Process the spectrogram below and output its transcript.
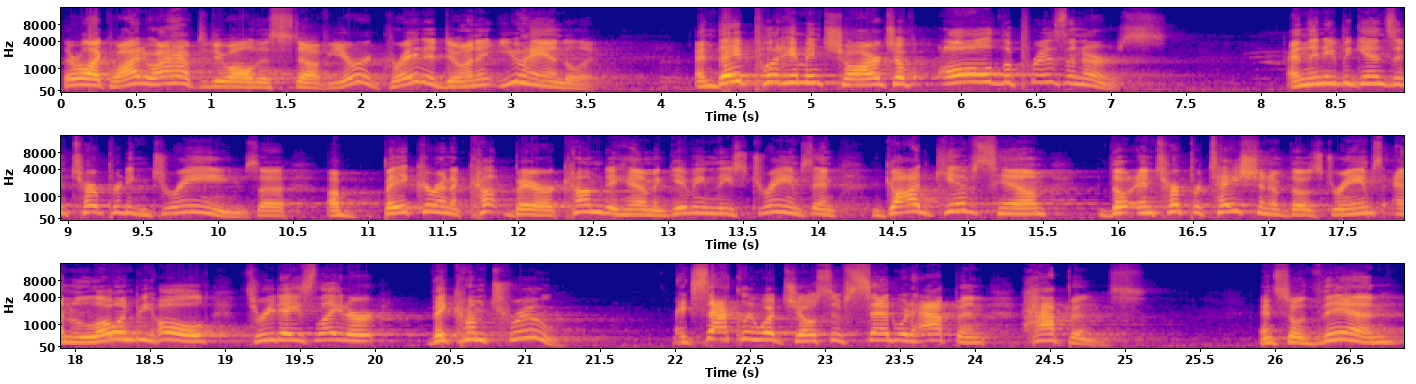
They were like, Why do I have to do all this stuff? You're great at doing it, you handle it. And they put him in charge of all the prisoners. And then he begins interpreting dreams. A, a baker and a cupbearer come to him and give him these dreams, and God gives him the interpretation of those dreams, and lo and behold, three days later, they come true. Exactly what Joseph said would happen happens. And so then,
